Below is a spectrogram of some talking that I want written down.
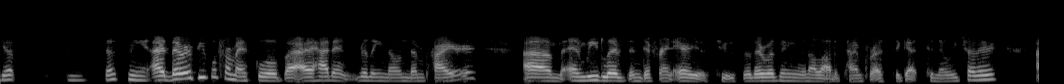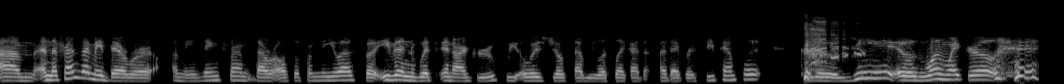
Yep, just me. I, there were people from my school, but I hadn't really known them prior. Um, and we lived in different areas too, so there wasn't even a lot of time for us to get to know each other. Um, and the friends I made there were amazing from that were also from the U.S. But even within our group, we always joke that we look like a, a diversity pamphlet because it was me, it was one white girl, it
